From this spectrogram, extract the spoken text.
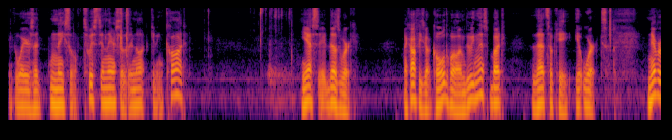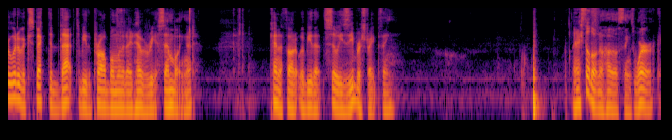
Give the wires a nice little twist in there so that they're not getting caught. Yes, it does work. My coffee's got cold while I'm doing this, but that's okay. It works. Never would have expected that to be the problem that I'd have reassembling it. Kind of thought it would be that silly zebra stripe thing. And I still don't know how those things work.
